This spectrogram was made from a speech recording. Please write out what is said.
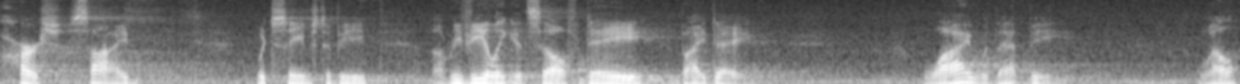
harsh side, which seems to be uh, revealing itself day by day. Why would that be? Well,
